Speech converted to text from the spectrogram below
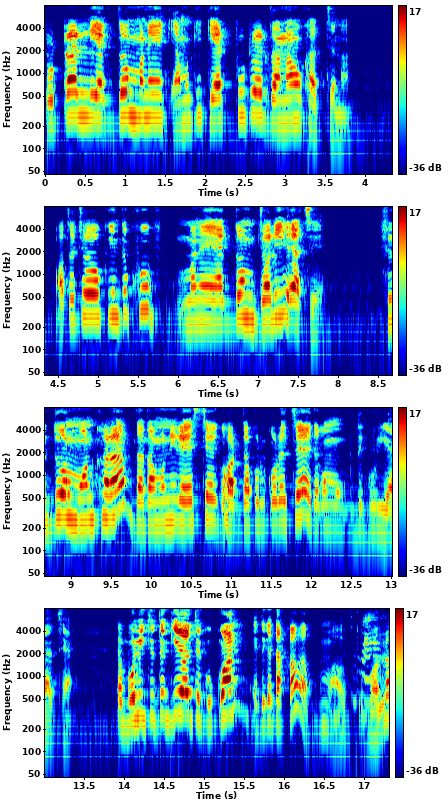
টোটালি একদম মানে এমনকি ক্যাট ফুটের দানাও খাচ্ছে না। অথচ কিন্তু খুব মানে একদম জলই আছে। শুধু ওর মন খারাপ দাদামণিরা এসছে, ঘর দখল করেছে এরকম মুখ দিয়ে ঘুরিয়ে আছে। তা বলি তো কী হয়েছে কুকন? এদিকে তাকাও বলো,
